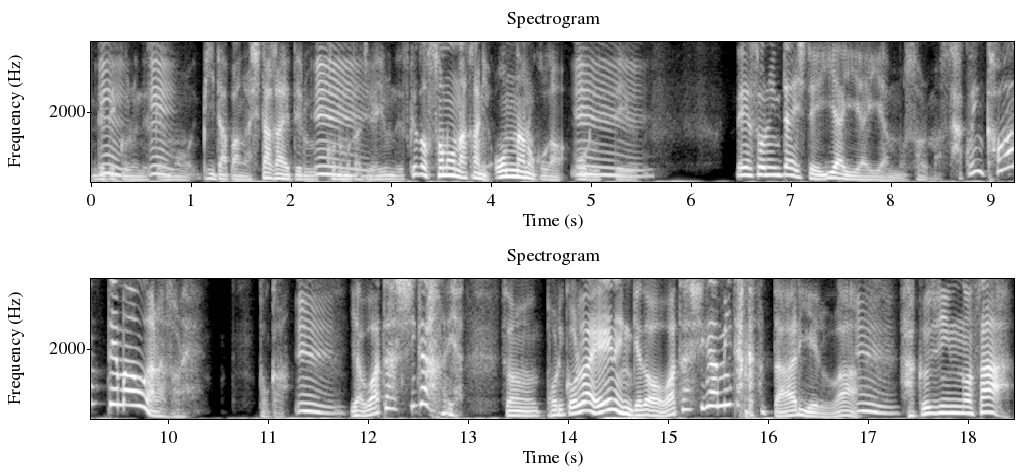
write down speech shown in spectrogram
出てくるんですけども、ピーターパンが従えてる子供たちがいるんですけど、その中に女の子がおるっていう。うん。で、それに対して、いやいやいや、もうそれもう作品変わってまうがな、それ。とか。うん。いや、私が、いや、その、ポリコレはええねんけど、私が見たかったアリエルは、うん。白人のさ、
